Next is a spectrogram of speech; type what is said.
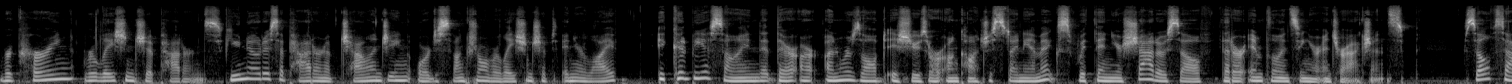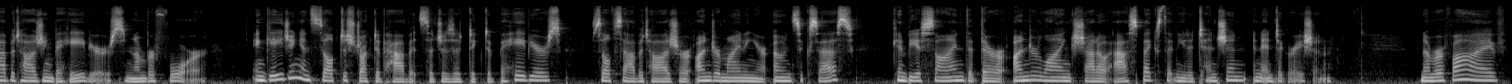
recurring relationship patterns. If you notice a pattern of challenging or dysfunctional relationships in your life, it could be a sign that there are unresolved issues or unconscious dynamics within your shadow self that are influencing your interactions. Self sabotaging behaviors, number four. Engaging in self destructive habits such as addictive behaviors, self sabotage, or undermining your own success can be a sign that there are underlying shadow aspects that need attention and integration. Number five,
